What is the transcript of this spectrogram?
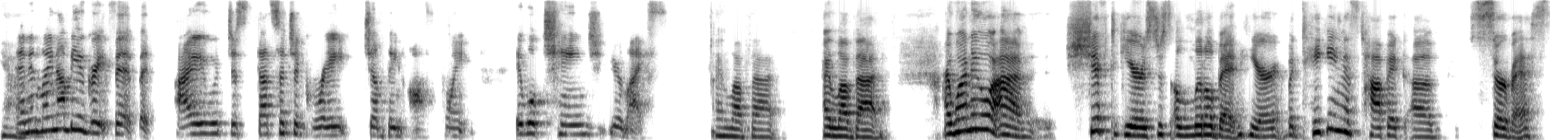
Yeah. And it might not be a great fit, but I would just, that's such a great jumping off point. It will change your life. I love that. I love that. I want to um, shift gears just a little bit here, but taking this topic of service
